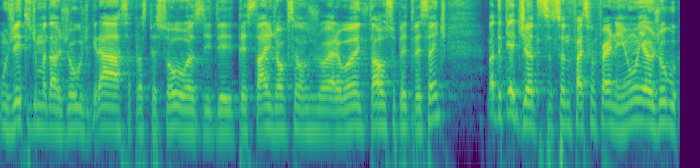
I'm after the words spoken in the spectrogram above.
um jeito de mandar jogo de graça para as pessoas e de testarem jogos que elas não jogaram antes e tal, super interessante. Mas do que adianta se você não faz fanfare nenhum e é o jogo,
